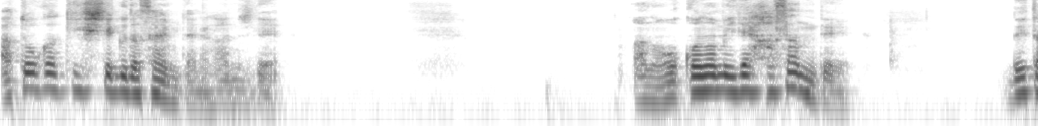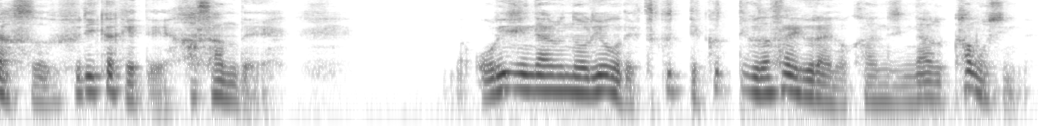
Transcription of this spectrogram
後書きしてくださいみたいな感じで。あの、お好みで挟んで、レタス振りかけて挟んで、オリジナルの量で作って食ってくださいぐらいの感じになるかもしんない。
